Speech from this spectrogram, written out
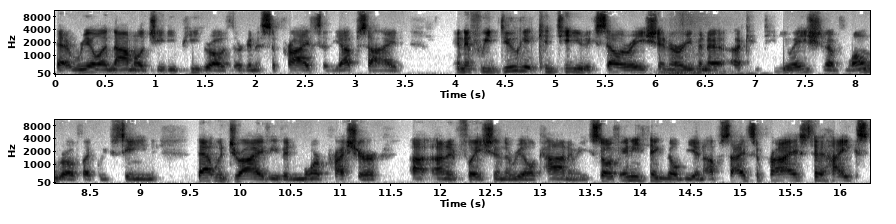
that real and nominal GDP growth are going to surprise to the upside and if we do get continued acceleration or even a, a continuation of loan growth like we've seen, that would drive even more pressure uh, on inflation in the real economy. So, if anything, there'll be an upside surprise to hikes.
